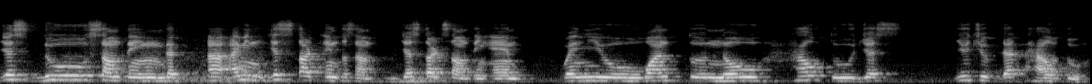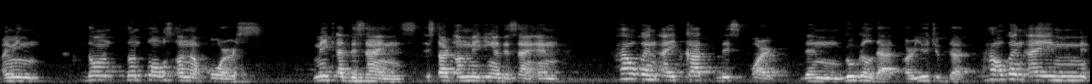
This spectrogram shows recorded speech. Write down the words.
just do something that uh, I mean just start into some just start something and when you want to know how to just YouTube that how to. I mean don't don't focus on a course. Make a design. Start on making a design and how can I cut this part? Then Google that or YouTube that. How can I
